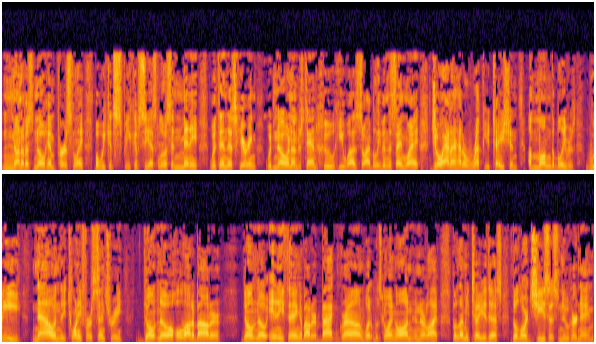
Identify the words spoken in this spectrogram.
None of us know him personally, but we could speak of C.S. Lewis and many within this hearing would know and understand who he was. So I believe in the same way, Joanna had a reputation among the believers. We now in the 21st century don't know a whole lot about her don't know anything about her background, what was going on in her life. But let me tell you this, the Lord Jesus knew her name.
